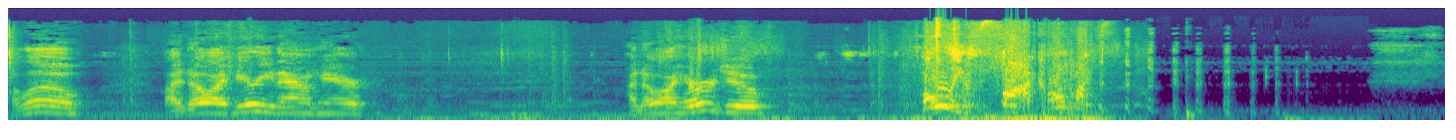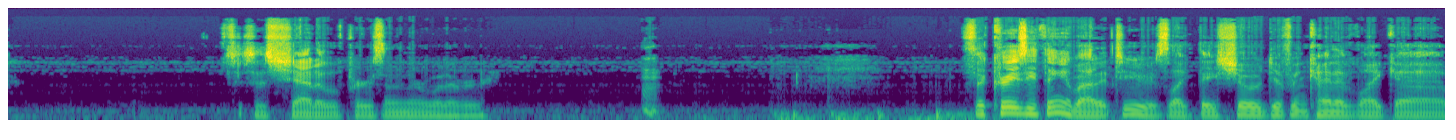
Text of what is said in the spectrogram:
Hello, I know I hear you down here. I know I heard you. Holy fuck! Oh my! It's just a shadow person or whatever. It's the crazy thing about it too is like they show different kind of like uh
